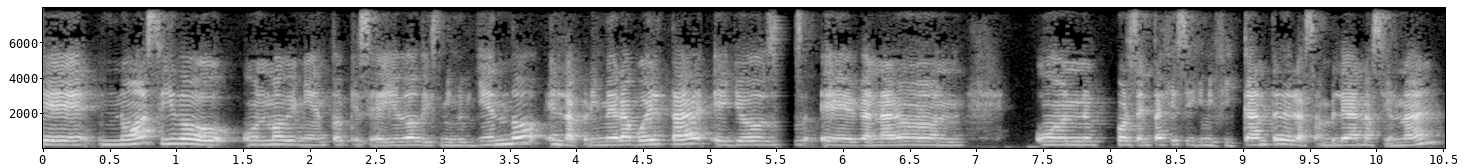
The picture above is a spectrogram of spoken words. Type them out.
Eh, no ha sido un movimiento que se ha ido disminuyendo. En la primera vuelta ellos ganaron un porcentaje significante de la Asamblea Nacional,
